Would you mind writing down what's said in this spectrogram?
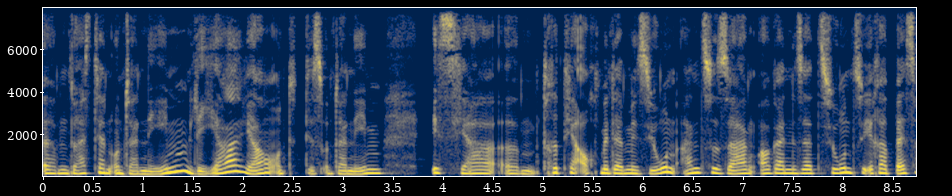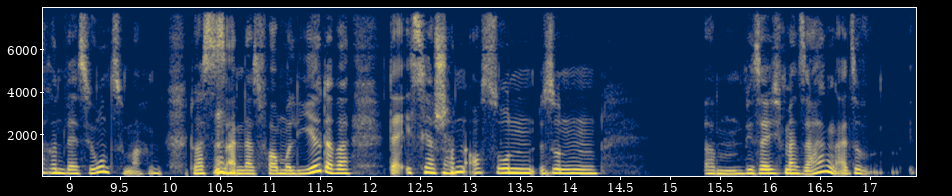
Ähm, du hast ja ein Unternehmen, Lea, ja, und das Unternehmen ist ja, ähm, tritt ja auch mit der Mission an, zu sagen, Organisation zu ihrer besseren Version zu machen. Du hast es mhm. anders formuliert, aber da ist ja schon ja. auch so ein, so ein, ähm, wie soll ich mal sagen, also ich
